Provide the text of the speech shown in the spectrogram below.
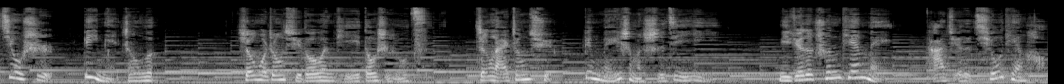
就是避免争论。生活中许多问题都是如此，争来争去。并没什么实际意义。你觉得春天美，他觉得秋天好；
